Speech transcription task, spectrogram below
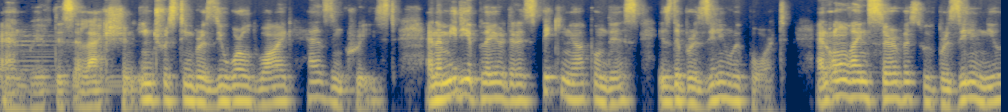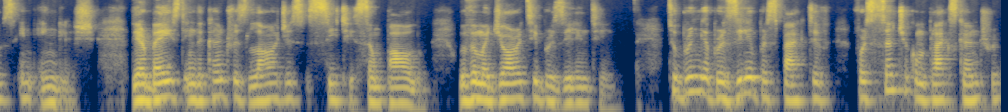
And with this election, interest in Brazil worldwide has increased. And a media player that is picking up on this is the Brazilian Report, an online service with Brazilian news in English. They are based in the country's largest city, Sao Paulo, with a majority Brazilian team, to bring a Brazilian perspective for such a complex country,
